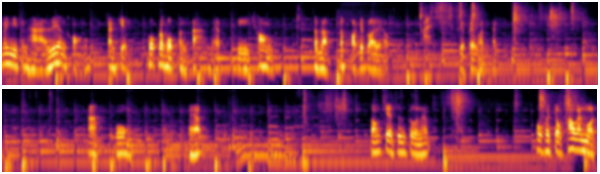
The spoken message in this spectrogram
ไม่มีปัญหาเรื่องของการเก็บพวกระบบต่างๆนะครับมีช่องสำหรับซัพพอร์ตเรียบร้อยแล้วเดี๋ยวไปวัดกันอะปุ้มนะครับสองเจ็ดศูนย์ศูนย์ครับโอ้กระจกเข้ากันหมด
